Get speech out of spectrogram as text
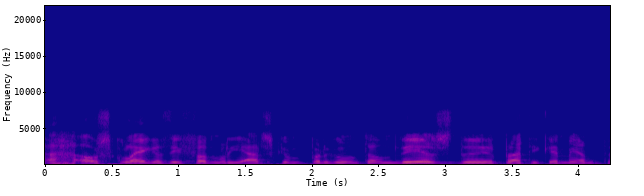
aos colegas e familiares que me perguntam desde praticamente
